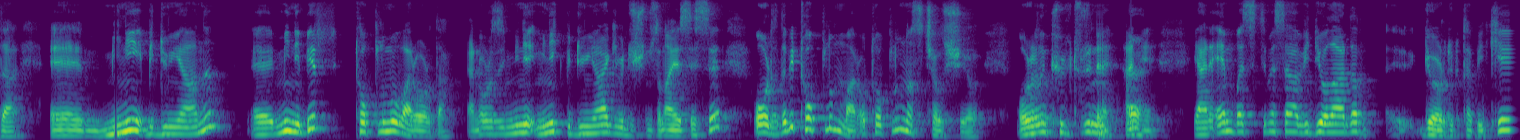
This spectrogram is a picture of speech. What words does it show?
da e, mini bir dünyanın e, mini bir toplumu var orada. Yani orası mini, minik bir dünya gibi düşünsen ISS'i. Orada da bir toplum var. O toplum nasıl çalışıyor? Oranın kültürü ne? Hani yani en basiti mesela videolardan e, gördük tabii ki.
